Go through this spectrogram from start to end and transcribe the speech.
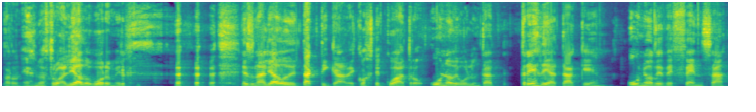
perdón, es nuestro aliado Boromir. es un aliado de táctica de coste 4, 1 de voluntad, 3 de ataque, 1 de defensa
